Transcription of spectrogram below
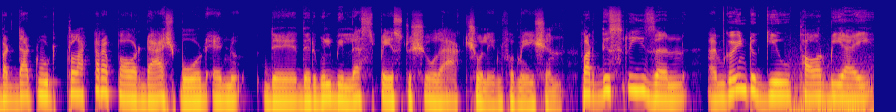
but that would clutter up our dashboard and they, there will be less space to show the actual information. For this reason, I'm going to give Power BI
